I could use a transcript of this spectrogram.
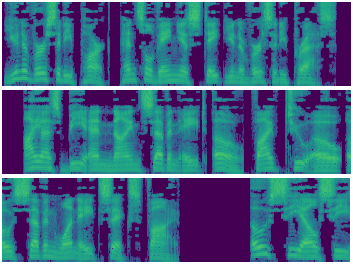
University Park, Pennsylvania State University Press. ISBN 978-0-520-07186-5. OCLC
